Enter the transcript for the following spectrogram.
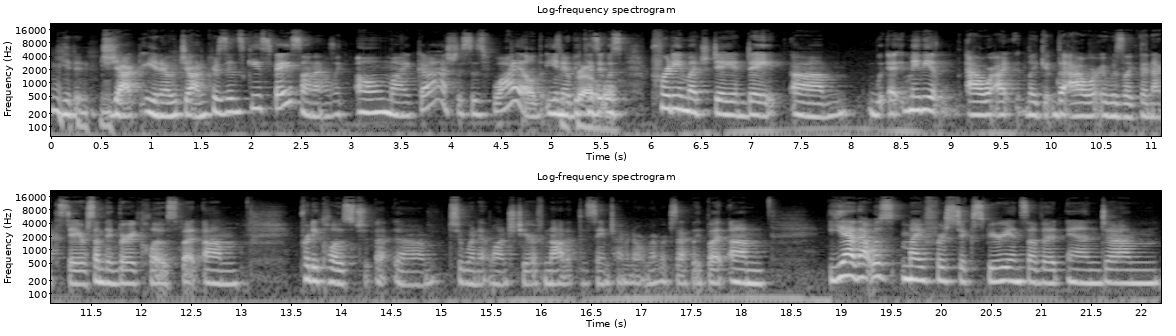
you know, Jack, you know, John Krasinski's face on it. I was like, "Oh my gosh, this is wild." You it's know, incredible. because it was pretty much day and date um eh, maybe hour I, like the hour it was like the next day or something very close, but um pretty close to, uh, um, to when it launched here if not at the same time. I don't remember exactly, but um yeah, that was my first experience of it and um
